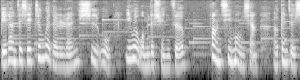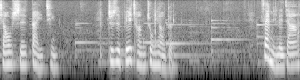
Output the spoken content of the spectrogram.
别让这些珍贵的人事物因为我们的选择。放弃梦想而跟着消失殆尽，这是非常重要的。在美乐家，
